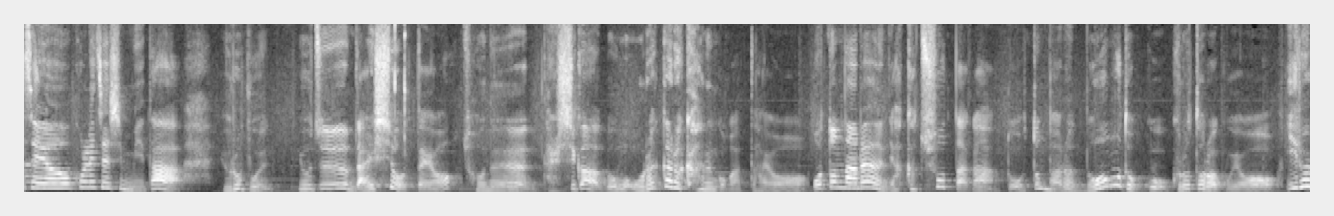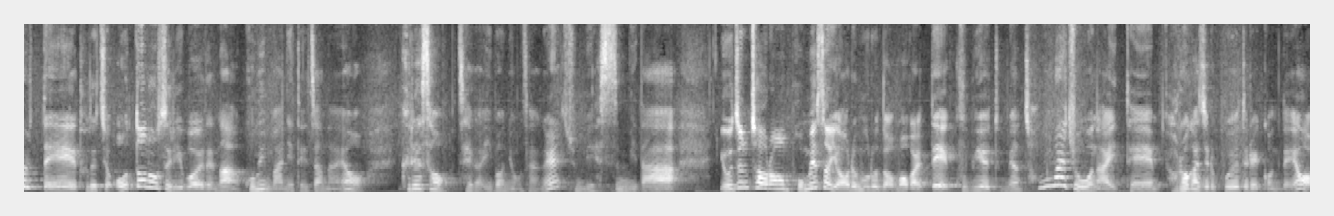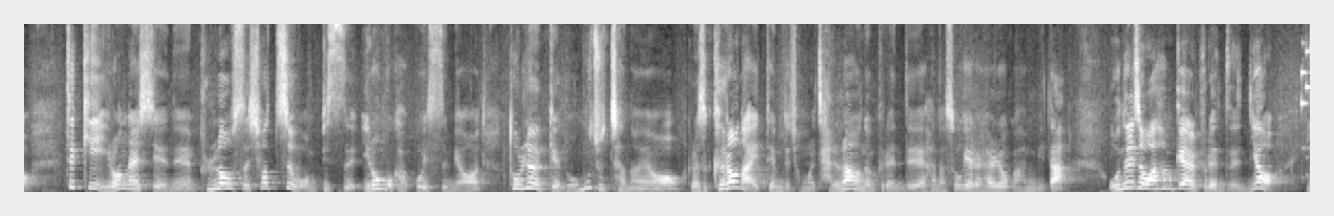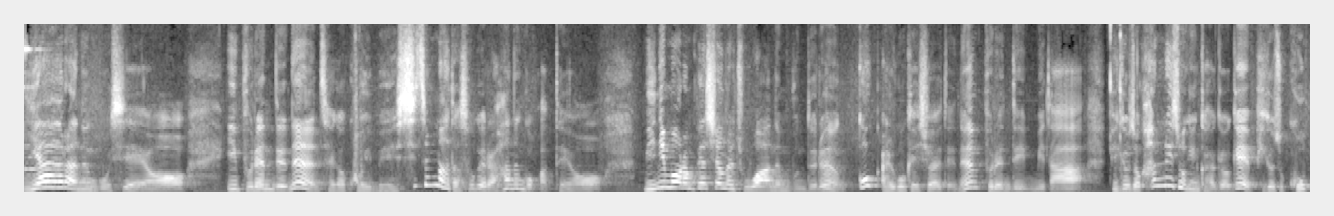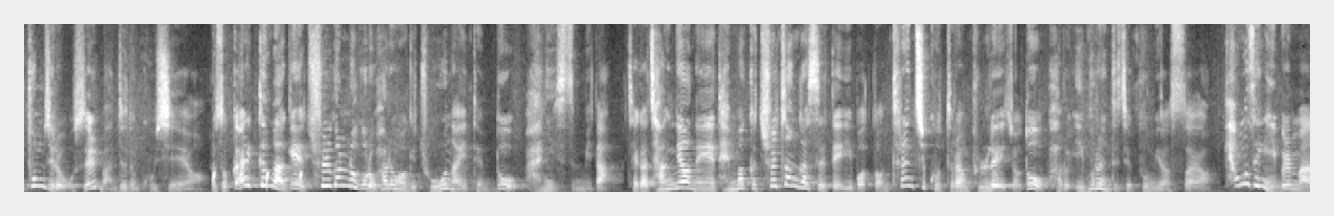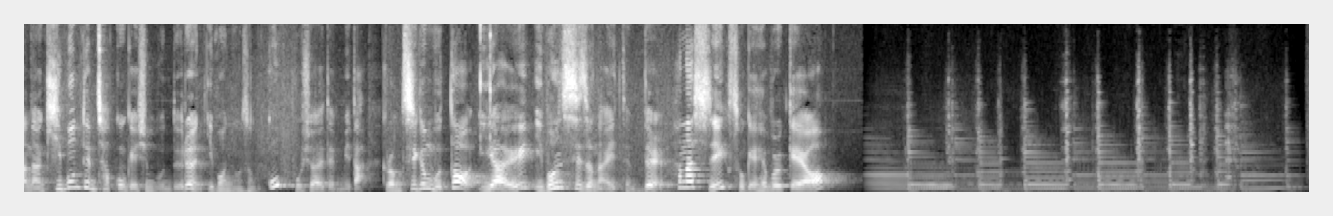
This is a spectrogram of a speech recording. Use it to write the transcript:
안녕하세요. 콜리젯입니다. 여러분 요즘 날씨 어때요? 저는 날씨가 너무 오락가락 하는 것 같아요. 어떤 날은 약간 추웠다가 또 어떤 날은 너무 덥고 그렇더라고요. 이럴 때 도대체 어떤 옷을 입어야 되나 고민 많이 되잖아요. 그래서 제가 이번 영상을 준비했습니다. 요즘처럼 봄에서 여름으로 넘어갈 때 구비해 두면 정말 좋은 아이템 여러 가지를 보여드릴 건데요. 특히 이런 날씨에는 블라우스, 셔츠, 원피스 이런 거 갖고 있으면 돌려입기에 너무 좋잖아요. 그래서 그런 아이템들 정말 잘 나오는 브랜드 하나 소개를 하려고 합니다. 오늘 저와 함께 할 브랜드는요. 이하라는 곳이에요. 이 브랜드는 제가 거의 매 시즌마다 소개를 하는 것 같아요. 미니멀한 패션을 좋아하는 분들은 꼭 알고 계셔야 되는 브랜드입니다. 비교적 합리적인 가격에 비교적 고품질의 옷을 만드는 곳이에요. 그래서 깔끔하게 출근 룩으로 활용하기 좋은 아이템도 많이 있습니다. 제가 작년에 덴마크 출장 갔을 때 입었던 트렌치 코트랑 블레이저도 바로 이 브랜드 제품이었어요. 평생 입을 만한 기본템 찾고 계신 분들은 이번 영상 꼭 보셔야 됩니다. 그럼 지금부터 이하의 이번 시즌 아이템들 하나씩 소개해 볼게요.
